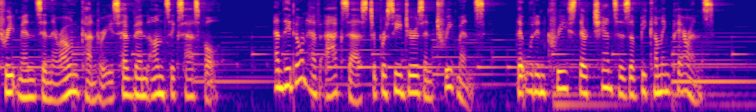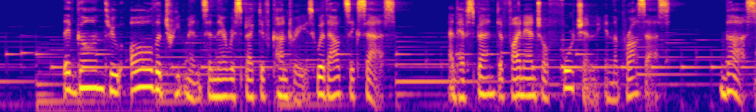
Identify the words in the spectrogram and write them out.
Treatments in their own countries have been unsuccessful, and they don't have access to procedures and treatments that would increase their chances of becoming parents. They've gone through all the treatments in their respective countries without success and have spent a financial fortune in the process. Thus,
